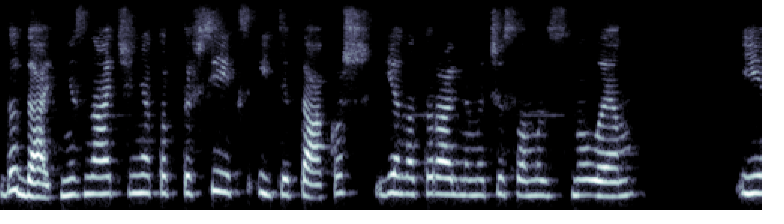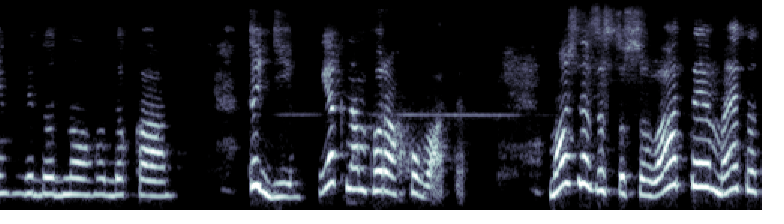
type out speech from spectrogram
додатні значення, тобто всі xіті також є натуральними числами з нулем і від 1 до k, тоді, як нам порахувати? Можна застосувати метод,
